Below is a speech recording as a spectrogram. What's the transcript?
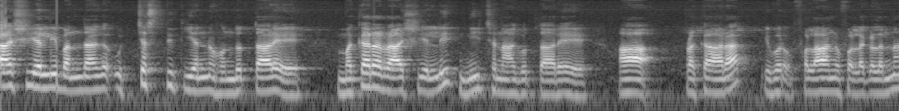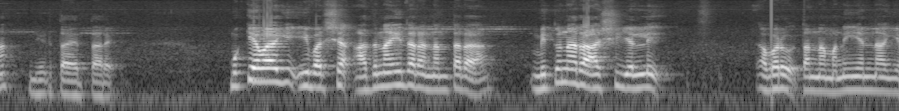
ರಾಶಿಯಲ್ಲಿ ಬಂದಾಗ ಉಚ್ಚ ಸ್ಥಿತಿಯನ್ನು ಹೊಂದುತ್ತಾರೆ, ಮಕರ ರಾಶಿಯಲ್ಲಿ ನೀಚನಾಗುತ್ತಾರೆ. ಆ ಪ್ರಕಾರ ಇವರು ಫಲಾನುಫಲಗಳನ್ನು ನೀಡ್ತಾ ಇರ್ತಾರೆ. ಮುಖ್ಯವಾಗಿ ಈ ವರ್ಷ ಹದಿನೈದರ ನಂತರ ಮಿಥುನ ರಾಶಿಯಲ್ಲಿ ಅವರು ತನ್ನ ಮನೆಯನ್ನಾಗಿ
